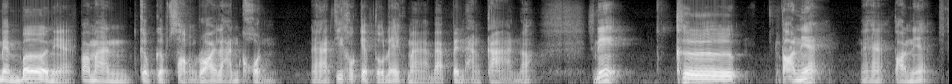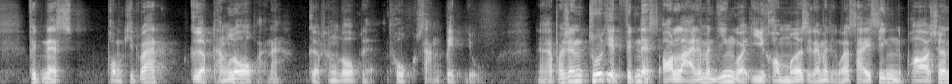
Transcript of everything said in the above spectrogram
member เนี่ยประมาณเกือบเกือบ200 ล้านคนนะฮะที่เขาเก็บตัวเลขมาแบบเป็นทางการเนาะทีนี้คือตอนเนี้ยนะฮะตอนเนี้ยฟิตเนสผมคิดว่าเกือบทั้งโลกอะนะเกือบทั้งโลกเนี่ยถูกสั่งปิดอยู่นะครับเพราะฉะนั้นธุรกิจฟิตเนสออนไลน์นี่มันยิ่งกว่าอีคอมเมิร์ซอีกแล้วหมายถึงว่า sizing portion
